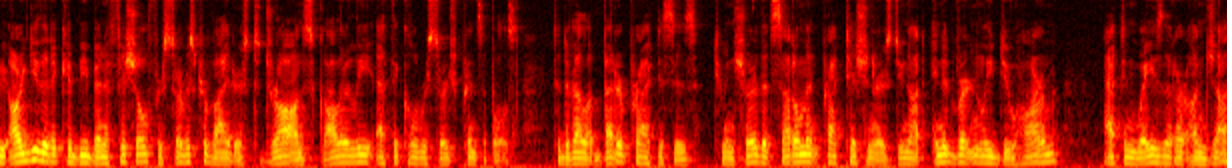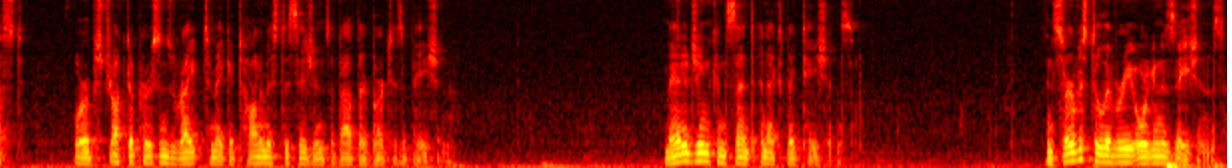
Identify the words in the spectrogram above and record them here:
We argue that it could be beneficial for service providers to draw on scholarly ethical research principles to develop better practices to ensure that settlement practitioners do not inadvertently do harm, act in ways that are unjust, or obstruct a person's right to make autonomous decisions about their participation. Managing consent and expectations. In service delivery organizations,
